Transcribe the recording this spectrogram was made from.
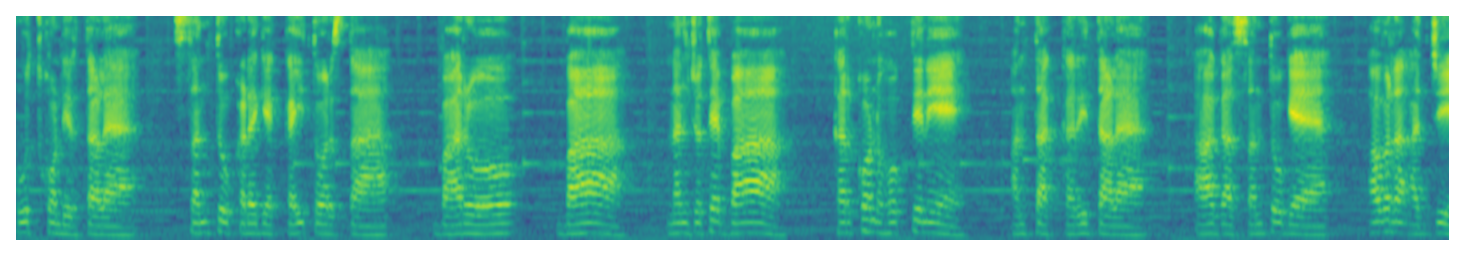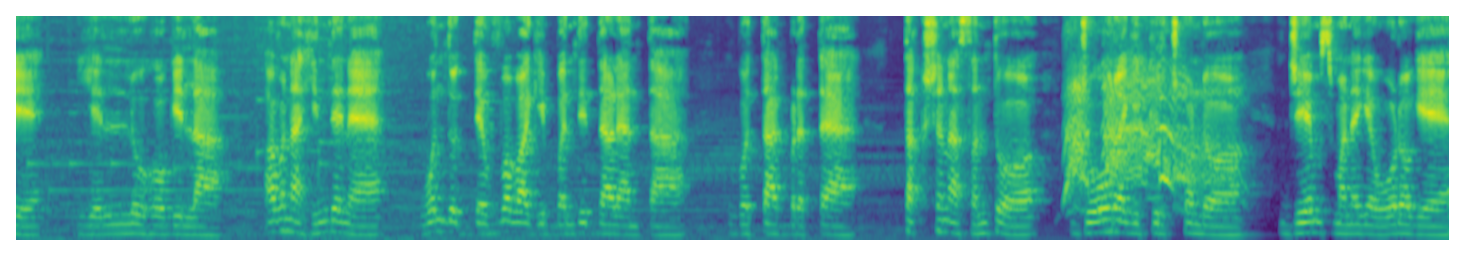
ಕೂತ್ಕೊಂಡಿರ್ತಾಳೆ. ಸಂತು ಕಡೆಗೆ ಕೈ ತೋರಿಸ್ತಾ, ಬಾರೋ, ಬಾ ನನ್ನ ಜೊತೆ ಬಾ, ಕರ್ಕೊಂಡು ಹೋಗ್ತೀನಿ ಅಂತ ಕರೀತಾಳೆ. ಆಗ ಸಂತುಗೆ ಅವರ ಅಜ್ಜಿ ಎಲ್ಲೂ ಹೋಗಿಲ್ಲ. ಅವನ ಹಿಂದೆನೆ ಒಂದು ದೆವ್ವವಾಗಿ ಬಂದಿದ್ದಾಳೆ ಅಂತ ಗೊತ್ತಾಗ್ಬಿಡುತ್ತೆ. ತಕ್ಷಣ ಸಂತು ಜೋರಾಗಿ ಕಿರ್ಚ್ಕೊಂಡು ಜೇಮ್ಸ್ ಮನೆಗೆ ಓಡೋಗಿ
